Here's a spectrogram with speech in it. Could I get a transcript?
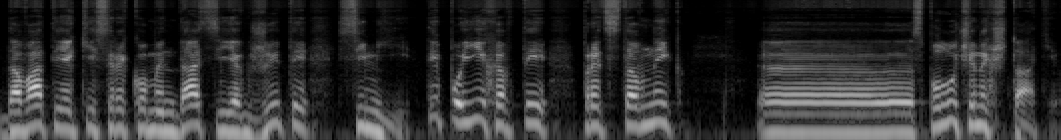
давати якісь рекомендації, як жити сім'ї? Ти поїхав, ти представник е- Сполучених Штатів.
